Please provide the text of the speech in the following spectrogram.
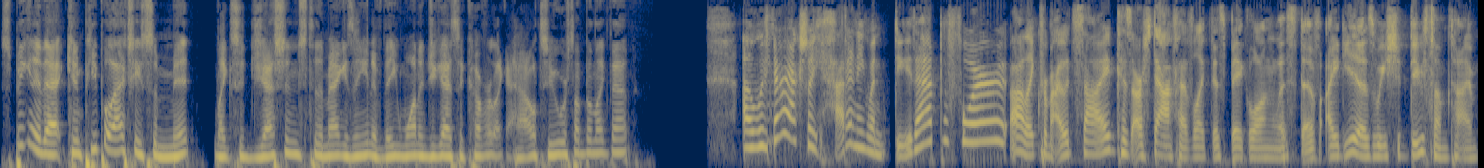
Speaking of that, can people actually submit like suggestions to the magazine if they wanted you guys to cover like a how to or something like that? Uh, we've never actually had anyone do that before, uh, like from outside, because our staff have like this big long list of ideas we should do sometime.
